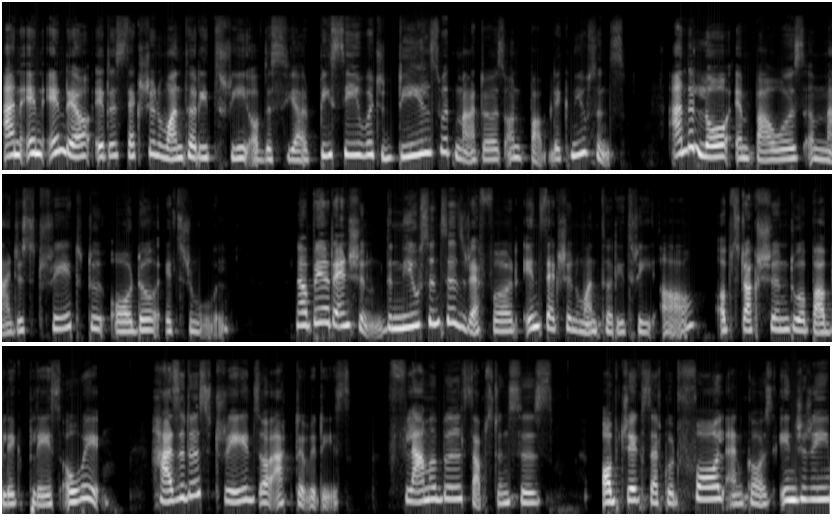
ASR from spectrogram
And in India, it is Section 133 of the CRPC, which deals with matters on public nuisance. And the law empowers a magistrate to order its removal. Now, pay attention the nuisances referred in Section 133 are obstruction to a public place or way, hazardous trades or activities, flammable substances, objects that could fall and cause injury,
